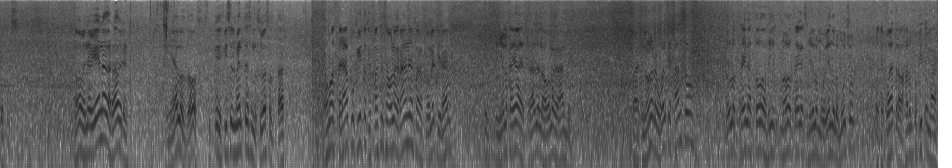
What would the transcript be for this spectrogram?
pues. No viene bien agarrado miren. Tenía los dos así que difícilmente se nos iba a soltar. Vamos a esperar un poquito que pase esa ola grande para poderle tirar. Y el señuelo caiga detrás de la ola grande. Para que no lo revuelque tanto no lo traiga todo así no lo traiga el señuelo moviéndolo mucho para que pueda trabajar un poquito más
